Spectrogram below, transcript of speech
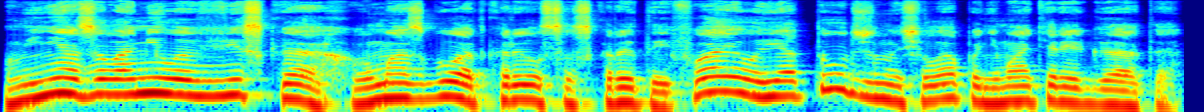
У меня заломило в висках, в мозгу открылся скрытый файл, и я тут же начала понимать регата.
